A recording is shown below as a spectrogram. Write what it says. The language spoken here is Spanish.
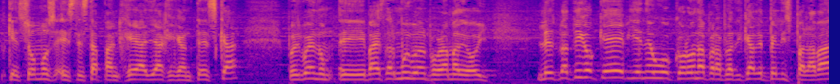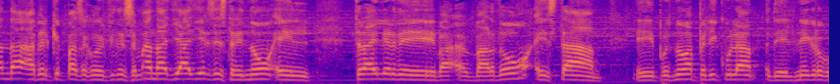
que somos este, esta pangea ya gigantesca. Pues bueno, eh, va a estar muy bueno el programa de hoy. Les platico que viene Hugo Corona para platicar de pelis para la banda, a ver qué pasa con el fin de semana. Ya ayer se estrenó el tráiler de Ba- Bardot, esta eh, pues nueva película del negro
